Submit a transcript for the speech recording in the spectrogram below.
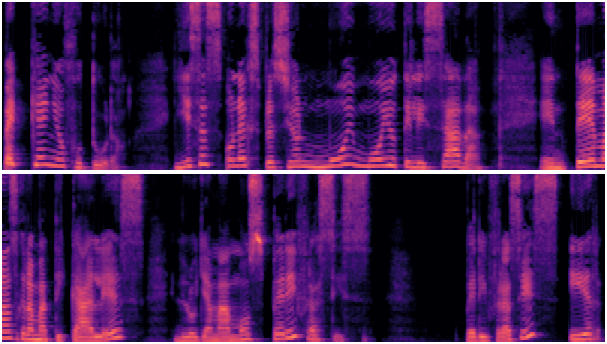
pequeño futuro. Y esa es una expresión muy, muy utilizada en temas gramaticales, lo llamamos perífrasis. Perífrasis, ir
